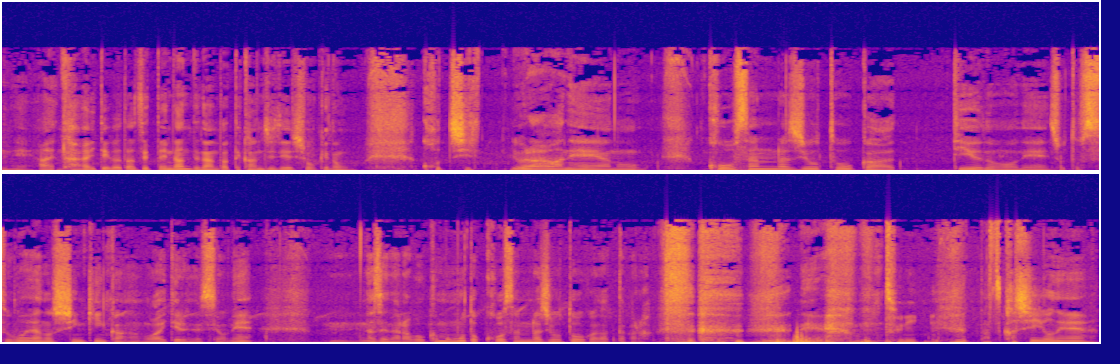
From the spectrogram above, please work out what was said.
ね、相手方は絶対なんでなんだって感じでしょうけども、こちらはね、あの、高3ラジオトーカーっていうのをね、ちょっとすごいあの親近感が湧いてるんですよね。うん、なぜなら僕も元高3ラジオトーカーだったから ね本当に懐かしいよね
